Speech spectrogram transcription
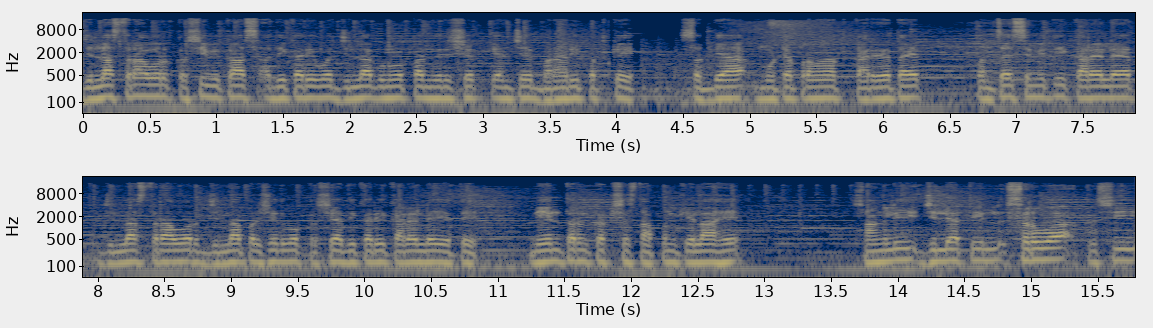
जिल्हास्तरावर कृषी विकास अधिकारी व जिल्हा गुणवत्ता निरीक्षक यांचे भरारी पथके सध्या मोठ्या प्रमाणात कार्यरत आहेत. पंचायत समिती कार्यालयात जिल्हास्तरावर जिल्हा परिषद व कृषी अधिकारी कार्यालय येथे नियंत्रण कक्ष स्थापन केला आहे. सांगली जिल्ह्यातील सर्व कृषी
